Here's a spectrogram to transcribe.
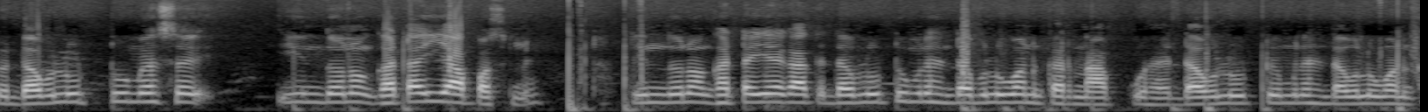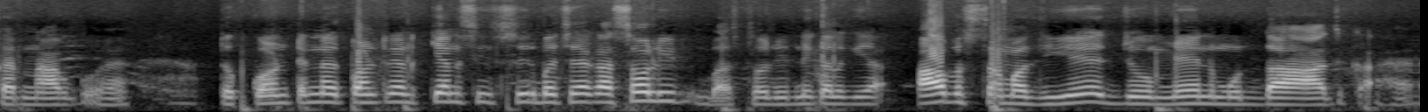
तो डब्ल्यू टू में से इन दोनों घटाइए आपस में। इन दोनों घटाइएगा तो W two minus W one करना आपको है। W two minus W one करना आपको है। तो कंटेनर कंटेनर क्या सिर बचेगा? सॉलिड बस सॉलिड निकल गया। अब समझिए जो मेन मुद्दा आज का है।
